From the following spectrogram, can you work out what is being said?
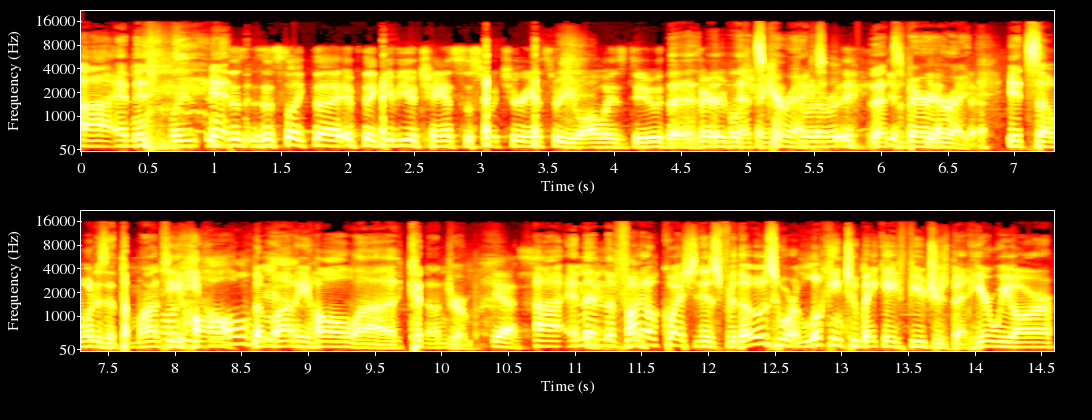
uh, and then well, is, this, is, this, like the if they give you a chance to switch your answer, you always do the variable that's change correct. or whatever. That's yeah, very yeah. right. It's uh, what is it? The Monty, Monty Hall, Hall? the yeah. Monty Hall uh, conundrum. Yes. Uh, and then the final question is for those who are looking to make a futures bet. Here we are,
